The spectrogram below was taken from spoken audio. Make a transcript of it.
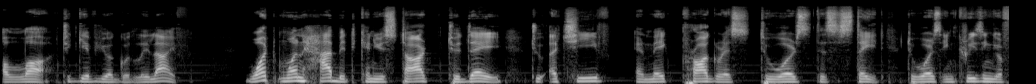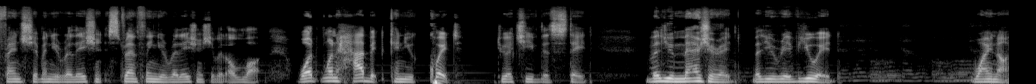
Allah to give you a goodly life? What one habit can you start today to achieve and make progress towards this state, towards increasing your friendship and your relation, strengthening your relationship with Allah? What one habit can you quit to achieve this state? Will you measure it? Will you review it? Why not?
